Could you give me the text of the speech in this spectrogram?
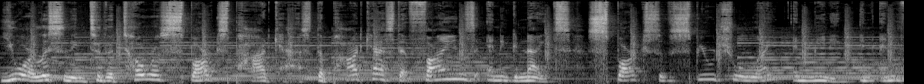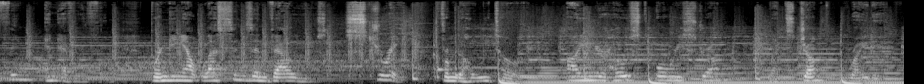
You are listening to the Torah Sparks podcast, the podcast that finds and ignites sparks of spiritual light and meaning in anything and everything, bringing out lessons and values straight from the Holy Torah. I am your host, Ori Strum. Let's jump right in.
